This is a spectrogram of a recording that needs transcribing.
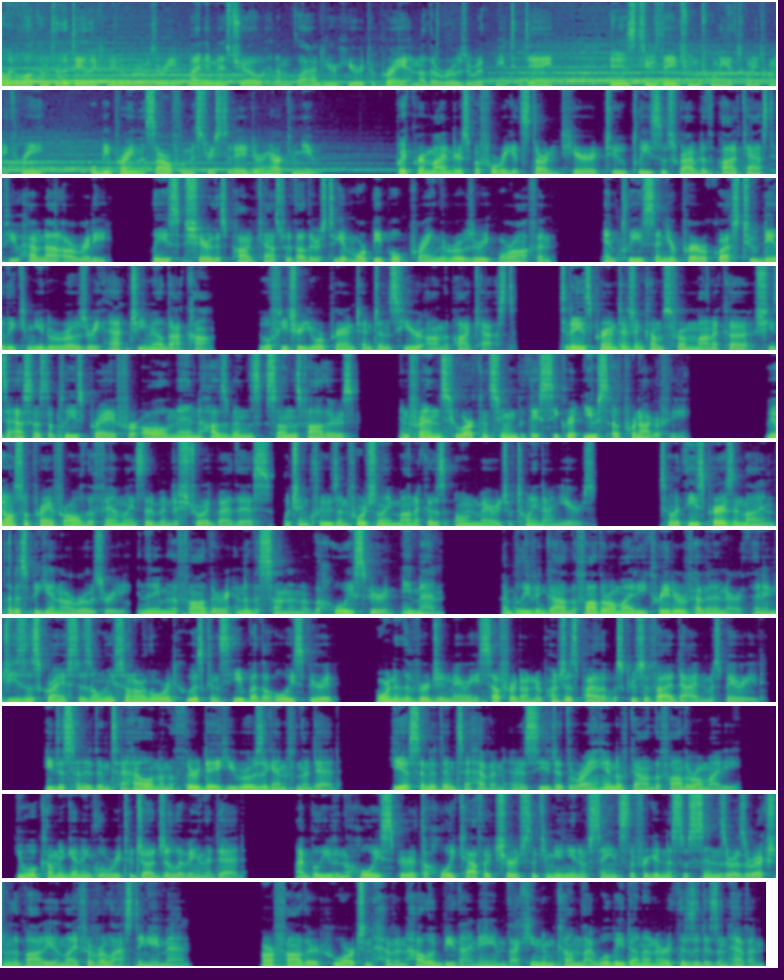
Hello and welcome to the Daily Commuter Rosary. My name is Joe, and I'm glad you're here to pray another rosary with me today. It is Tuesday, June 20th, 2023. We'll be praying the sorrowful mysteries today during our commute. Quick reminders before we get started here to please subscribe to the podcast if you have not already. Please share this podcast with others to get more people praying the rosary more often. And please send your prayer requests to dailycommuterrosary at gmail.com. We will feature your prayer intentions here on the podcast. Today's prayer intention comes from Monica. She's asked us to please pray for all men, husbands, sons, fathers, and friends who are consumed with a secret use of pornography. We also pray for all of the families that have been destroyed by this, which includes, unfortunately, Monica's own marriage of 29 years. So, with these prayers in mind, let us begin our rosary. In the name of the Father, and of the Son, and of the Holy Spirit. Amen. I believe in God, the Father Almighty, creator of heaven and earth, and in Jesus Christ, his only Son, our Lord, who was conceived by the Holy Spirit born of the Virgin Mary, suffered under Pontius Pilate, was crucified, died, and was buried. He descended into hell, and on the third day he rose again from the dead. He ascended into heaven, and is seated at the right hand of God the Father Almighty. He will come again in glory to judge the living and the dead. I believe in the Holy Spirit, the Holy Catholic Church, the communion of saints, the forgiveness of sins, the resurrection of the body, and life everlasting. Amen. Our Father, who art in heaven, hallowed be thy name. Thy kingdom come, thy will be done on earth as it is in heaven.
